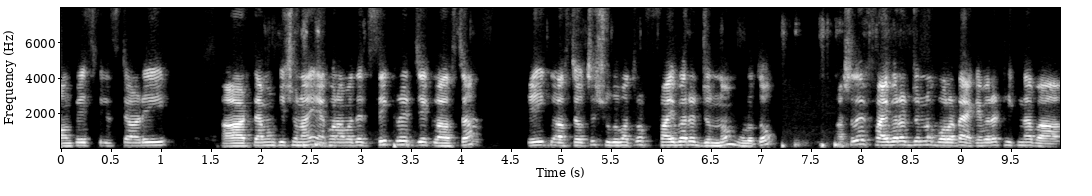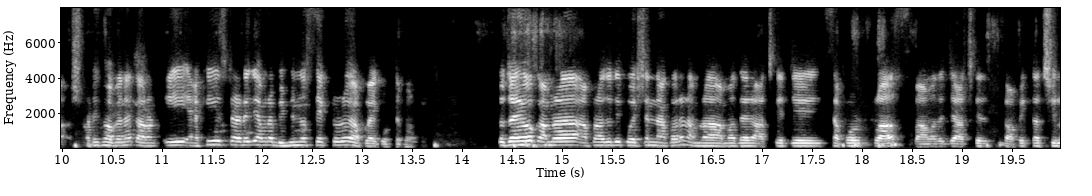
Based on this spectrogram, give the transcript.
অন পেজ স্টাডি আর তেমন কিছু নাই। এখন আমাদের সিক্রেট যে ক্লাসটা এই ক্লাসটা হচ্ছে শুধুমাত্র ফাইবারের জন্য মূলত। আসলে ফাইবারের জন্য বলাটা একেবারে ঠিক না বা সঠিক হবে না, কারণ এই একই স্ট্র্যাটেজি আমরা বিভিন্ন সেক্টরে অ্যাপ্লাই করতে পারব। তো যাই হোক, আমরা, আপনারা যদি কোয়েশ্চেন না করেন, আমরা আমাদের আজকে যে সাপোর্ট ক্লাস বা আমাদের যে আজকের টপিকটা ছিল,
